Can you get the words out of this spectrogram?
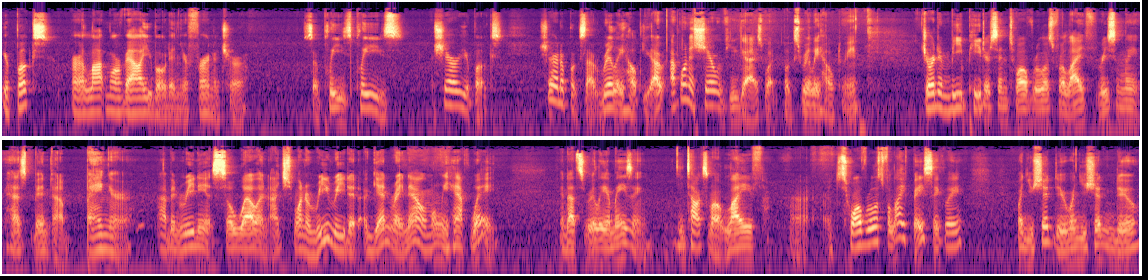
your books are a lot more valuable than your furniture. So please, please share your books. Share the books that really helped you. I, I want to share with you guys what books really helped me. Jordan B. Peterson, 12 Rules for Life, recently has been a banger. I've been reading it so well, and I just want to reread it again right now. I'm only halfway, and that's really amazing. He talks about life, uh, 12 rules for life, basically. What you should do, what you shouldn't do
